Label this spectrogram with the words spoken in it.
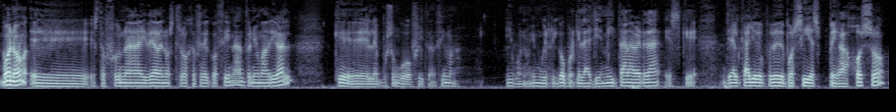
Bueno eh, esto fue una idea de nuestro jefe de cocina Antonio Madrigal que le puso un huevo frito encima y bueno, y muy rico porque la yemita, la verdad, es que ya el callo de, de por sí es pegajoso,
